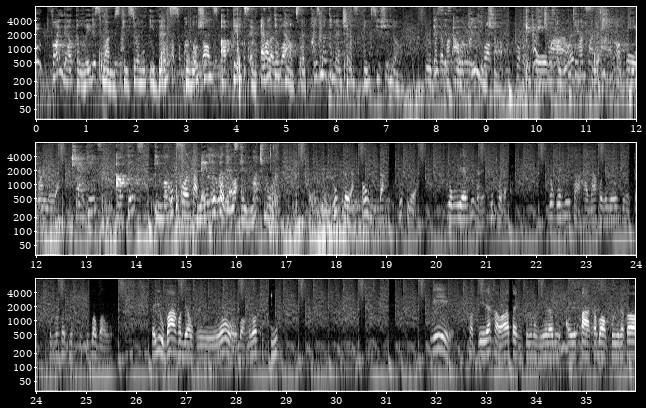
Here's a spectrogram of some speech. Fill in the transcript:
Find out the latest news concerning events, promotions, updates, and everything else that Prisma Dimensions thinks you should know. คือมัน This จะ is มัก our มี premium พวก shop. พวก It โทร features มา a ได้ทัก rotating มัน selection เอา of โทรมา gear, เลยอ่ะ champions, outfits, emotes,ทุกคนสั่งเป็น melee ทุกคนแล้ว weapons, อะ and much more. ทุบเลยอ่ะตุ้มดังทุบเลยอะโรงเรียนที่ไหนทุบหมดอ่ะยกเว้นที่สาธารณะคนเยอะๆจริงๆอะแต่คนไม่ค่อยทุบจะทุบเบาๆแต่อยู่บ้านคนเดียวโหบอกเลยว่าคือทุบ นี่พอดีได้ข่าวว่าแต่งปืนแบบนี้แล้วนี่ไอ้ปากกระบอกปืนแล้วก็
